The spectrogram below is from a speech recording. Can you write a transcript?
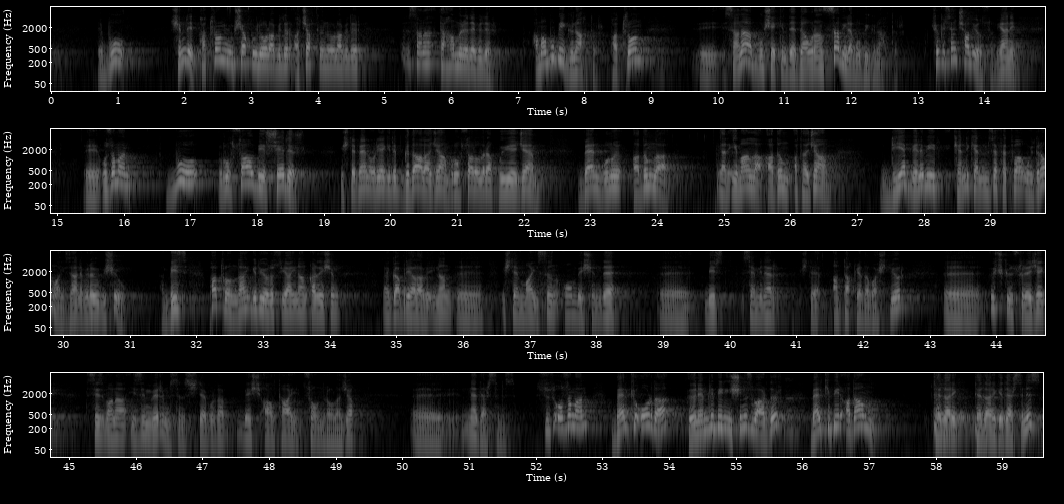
E bu şimdi patron yumuşak huylu olabilir, açık gönlü olabilir. Sana tahammül edebilir. Ama bu bir günahtır. Patron e, sana bu şekilde davransa bile bu bir günahtır. Çünkü sen çalıyorsun. Yani e, o zaman bu ruhsal bir şeydir. İşte ben oraya gidip gıda alacağım, ruhsal olarak büyüyeceğim. Ben bunu adımla yani imanla adım atacağım diye böyle bir kendi kendimize fetva uyduramayız. Yani böyle bir şey yok. Yani biz patrondan gidiyoruz ya inan kardeşim e, Gabriel abi inan e, işte Mayıs'ın 15'inde e, bir seminer işte Antakya'da başlıyor. Üç gün sürecek. Siz bana izin verir misiniz? İşte burada 5-6 ay sonra olacak. E, ne dersiniz? Siz o zaman belki orada önemli bir işiniz vardır. Belki bir adam tedarik tedarik edersiniz.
